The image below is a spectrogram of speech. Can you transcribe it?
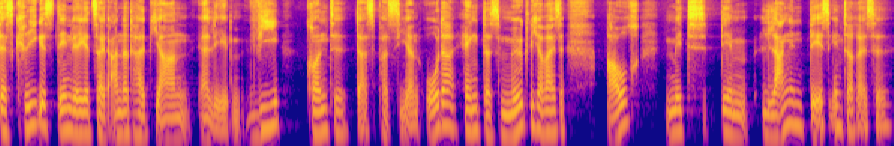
des Krieges, den wir jetzt seit anderthalb Jahren erleben, wie konnte das passieren? Oder hängt das möglicherweise auch mit dem langen Desinteresse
